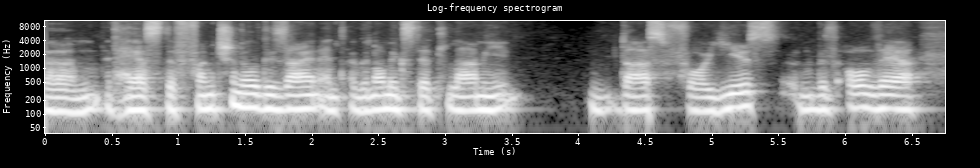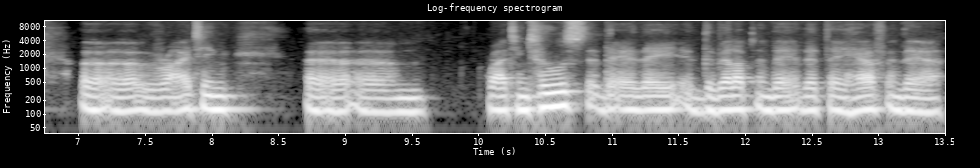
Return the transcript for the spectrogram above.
Um, it has the functional design and ergonomics that Lamy does for years with all their uh, uh, writing uh, um, writing tools that they, they developed and they, that they have in their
